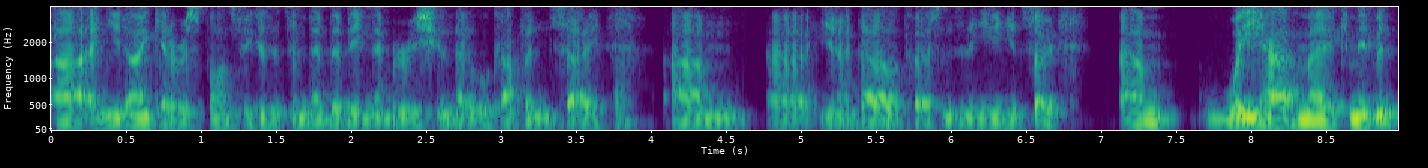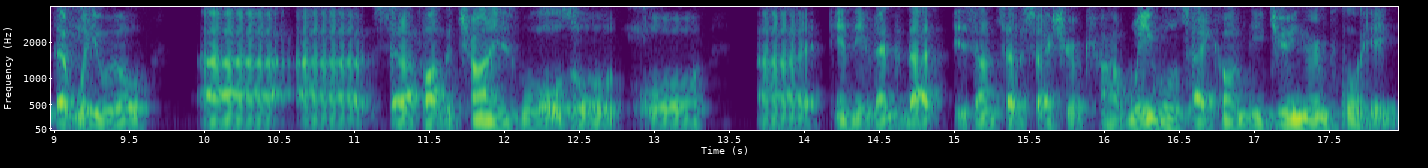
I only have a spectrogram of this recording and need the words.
uh, and you don't get a response because it's a member v member issue, and they look up and say, um, uh, you know, that other person's in the union. So, um, we have made a commitment that we will uh, uh, set up either Chinese walls or, or in the event that that is unsatisfactory or can't, we will take on the junior employee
